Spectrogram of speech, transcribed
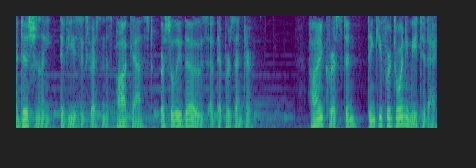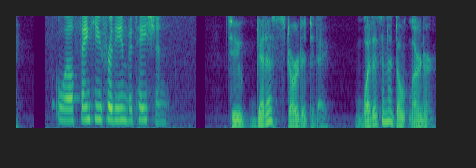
Additionally, the views expressed in this podcast are solely those of the presenter. Hi, Kristen. Thank you for joining me today. Well, thank you for the invitation. To get us started today, what is an adult learner?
